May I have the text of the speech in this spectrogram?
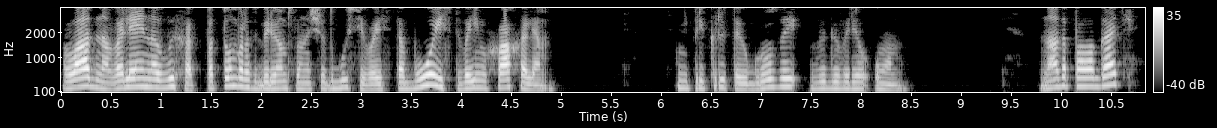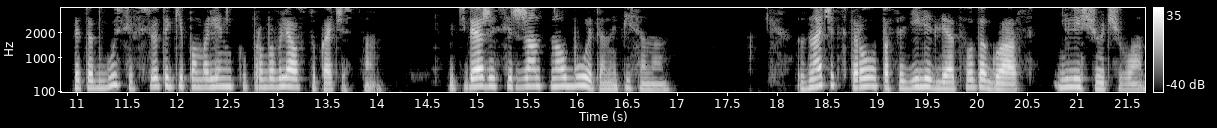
«Ладно, валяй на выход, потом разберемся насчет Гусева и с тобой, и с твоим хахалем!» С неприкрытой угрозой выговорил он. «Надо полагать, этот Гусев все-таки помаленьку пробавлял стукачеством. У тебя же, сержант, на лбу это написано». Значит, второго посадили для отвода глаз или еще чего.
